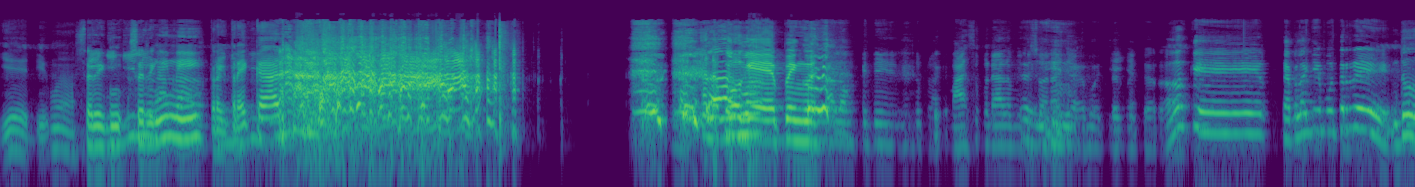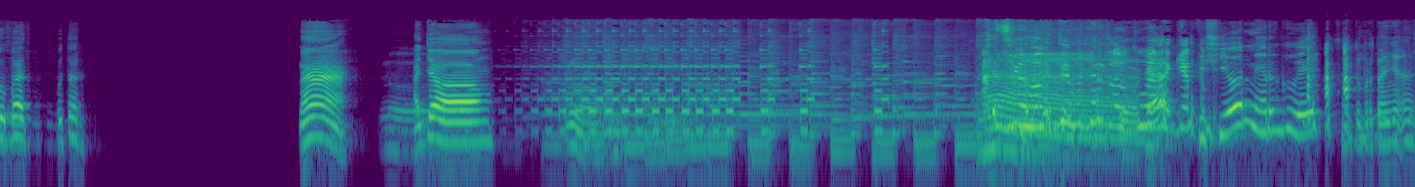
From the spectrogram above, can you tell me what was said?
Iya, dia mah Sering Gigi sering nakal. ini. trek-trekan. Anak gua gepeng gue. Itu. Masuk ke dalam itu suaranya. Oke, siapa lagi puter deh? Tuh, bat, putar. Nah, Acong. Asik banget tuh bener lo gua lagi yang visioner gue. Satu pertanyaan.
